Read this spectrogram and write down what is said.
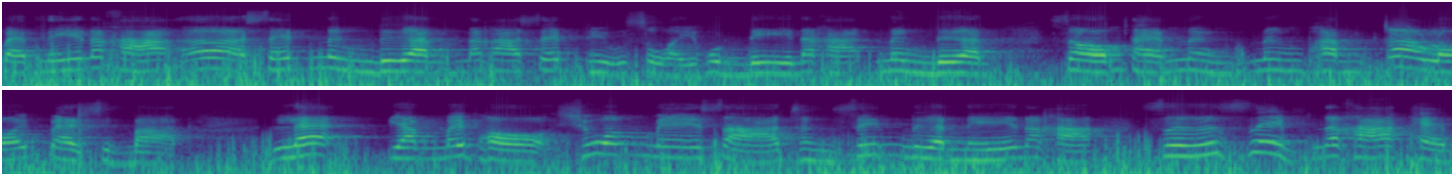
แบบนี้นะคะ เออเซต1 เดือนนะคะ เซตผิวสวยหุ่นดีนะคะ 1 เดือน 2 แถม 1 1,980 บาท และยังไม่พอช่วงเมษาถึงสิ้นเดือนนี้นะคะ ซื้อ 10 นะคะ แถม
